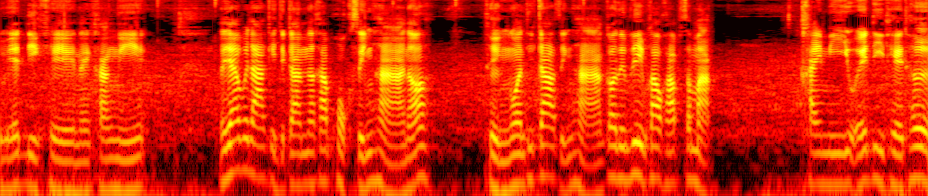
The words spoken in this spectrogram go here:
USDK ในครั้งนี้ ระยะเวลากิจกรรมนะครับ 6 สิงหาเนาะถึงวันที่ 9 สิงหาก็รีบๆเข้าครับ สมัคร ใครมี USD Tether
